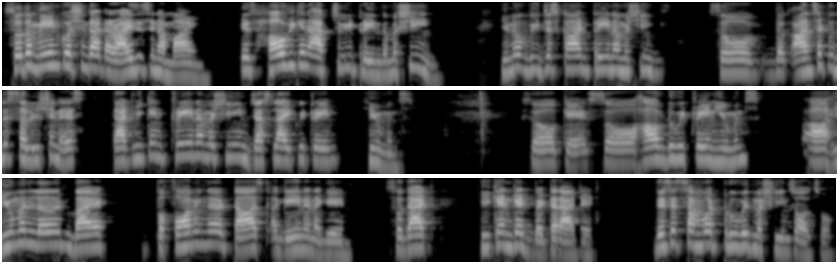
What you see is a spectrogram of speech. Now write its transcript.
So the main question that arises in our mind is how we can actually train the machine. You know, we just can't train a machine. So the answer to this solution is that we can train a machine just like we train humans. So okay, so how do we train humans? A human learn by performing a task again and again so that he can get better at it. This is somewhat true with machines also.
